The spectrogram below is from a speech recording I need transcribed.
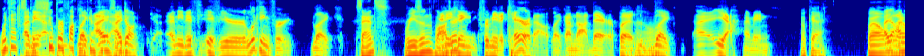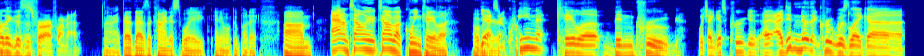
Would that just I be mean, uh, super fucking like I confusing? I don't. I mean, if if you're looking for like sense, reason, logic. anything for me to care about, like I'm not there. But No. like, I yeah, I mean, Okay. Well, I, don't- I don't think this is for our format. All right, that that is the kindest way anyone could put it. Um, Adam, tell me tell me about Queen Kayla over here. yeah, here. so Queen Kayla bin Kroog, which I guess Kroog. Is, I, I didn't know that Kroog was like a.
